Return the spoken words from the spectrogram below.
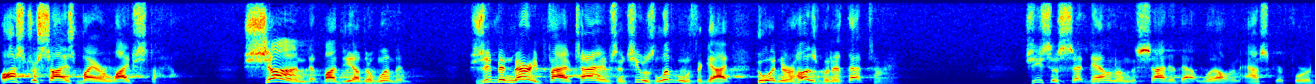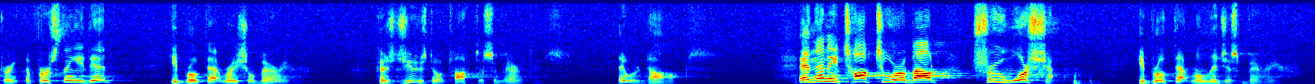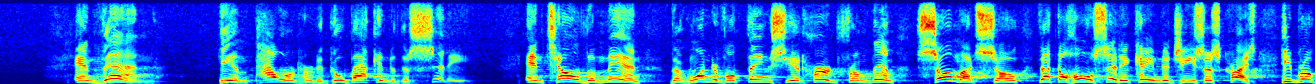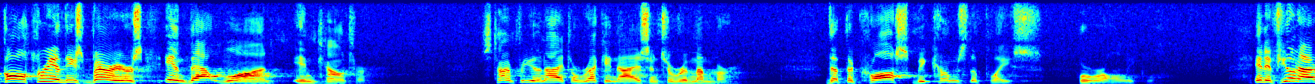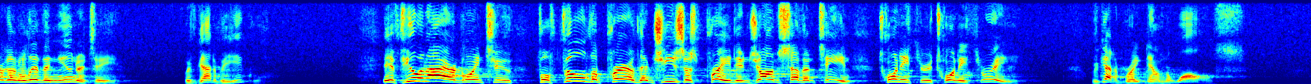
ostracized by her lifestyle, shunned by the other women, she'd been married five times and she was living with a guy who wasn't her husband at that time. Jesus sat down on the side of that well and asked her for a drink. The first thing he did, he broke that racial barrier. Because Jews don't talk to Samaritans, they were dogs. And then he talked to her about true worship. He broke that religious barrier. And then he empowered her to go back into the city and tell the men the wonderful things she had heard from them, so much so that the whole city came to Jesus Christ. He broke all three of these barriers in that one encounter. It's time for you and I to recognize and to remember that the cross becomes the place where we're all equal. And if you and I are going to live in unity, we've got to be equal. If you and I are going to fulfill the prayer that Jesus prayed in John 17, 20 through 23, we've got to break down the walls.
